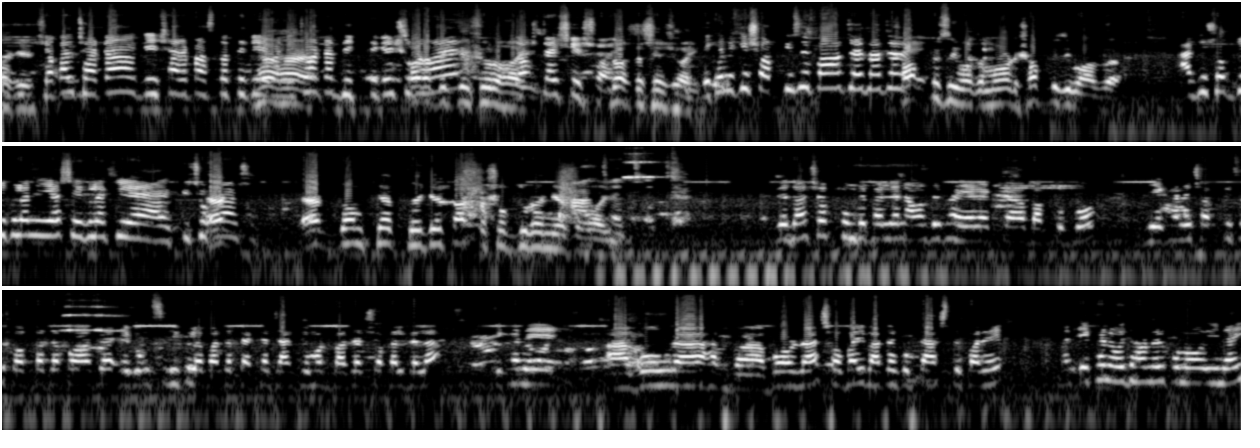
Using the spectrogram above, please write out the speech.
থাকে। সকাল ছটা সাড়ে পাঁচটা থেকে হ্যাঁ, মানে হ্যাঁ। ছটার দিক থেকে শুরু হয়? শুরু হয়। দশটায় শেষ হয়। দশটা শেষ হয়। এখানে কি সবকিছু পাওয়া যায় বাজারে? সবকিছুই পাওয়া যায় মোটামুটি সবকিছু পাওয়া যায়। আর যে সবজিগুলো নিয়ে আসে এগুলা কি এক- একদম ক্ষেত থেকে টাটকা সবজি উঠে নিয়ে আসা হয়। আচ্ছা আচ্ছা আচ্ছা। যে দর্শক শুনতে পারলেন আমাদের ভাইয়ের একটা বক্তব্য যে এখানে সবকিছু তরতাজা পাওয়া যায় এবং শ্রীখোলা বাজারটা একটা জাকজমট বাজার সকালবেলা। এখানে বউরা বড়রা সবাই বাজার করতে আসতে পারে। এখানে ওই ধরনের কোনো ই নাই,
